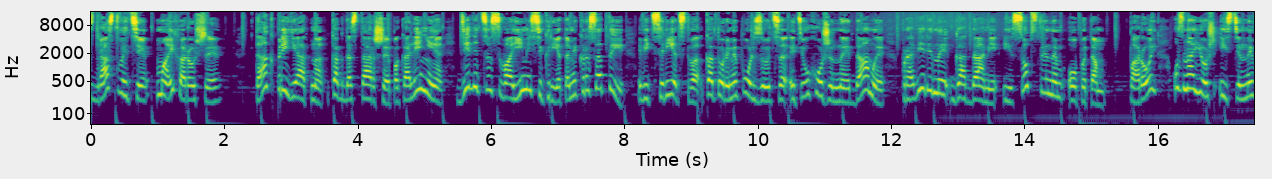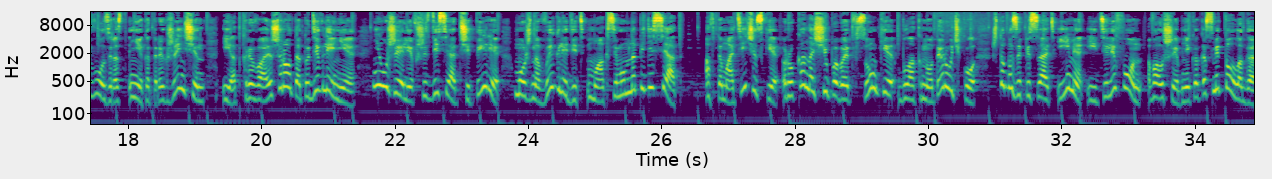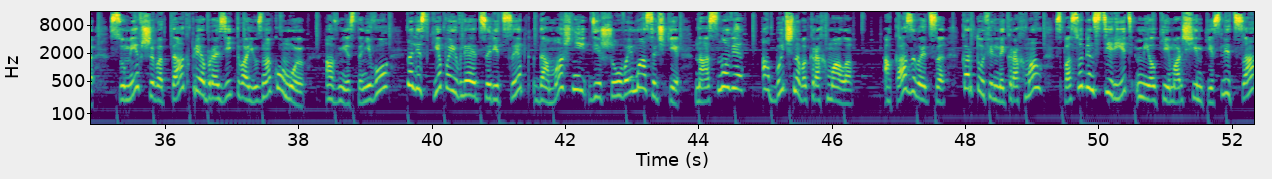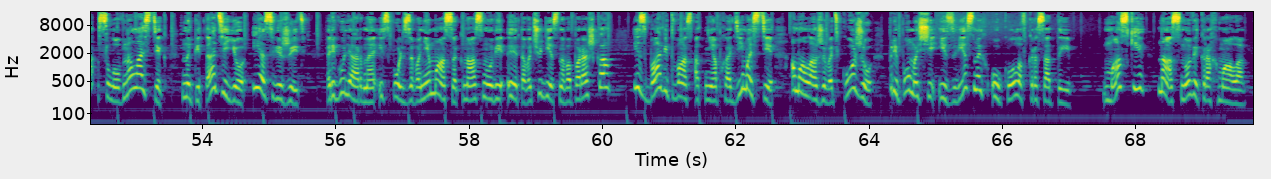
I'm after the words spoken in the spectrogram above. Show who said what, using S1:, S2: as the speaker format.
S1: Здравствуйте, мои хорошие! Так приятно, когда старшее поколение делится своими секретами красоты, ведь средства, которыми пользуются эти ухоженные дамы, проверены годами и собственным опытом. Порой узнаешь истинный возраст некоторых женщин и открываешь рот от удивления. Неужели в 64 можно выглядеть максимум на 50? Автоматически рука нащупывает в сумке блокнот и ручку, чтобы записать имя и телефон волшебника-косметолога, сумевшего так преобразить твою знакомую, а вместо него на листке появляется рецепт домашней дешевой масочки на основе обычного крахмала. Оказывается, картофельный крахмал способен стереть мелкие морщинки с лица, словно ластик, напитать ее и освежить. Регулярное использование масок на основе этого чудесного порошка избавит вас от необходимости омолаживать кожу при помощи известных уколов красоты. Маски на основе крахмала.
